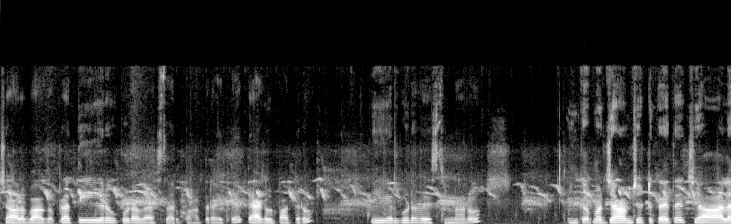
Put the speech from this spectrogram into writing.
చాలా బాగా ప్రతి ఇయర్ కూడా వేస్తారు పాత్ర అయితే తేగల పాత్ర. ఈ ఇయర్ కూడా వేస్తున్నారు. ఇంకా మా జామ చెట్టుకు అయితే చాలా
